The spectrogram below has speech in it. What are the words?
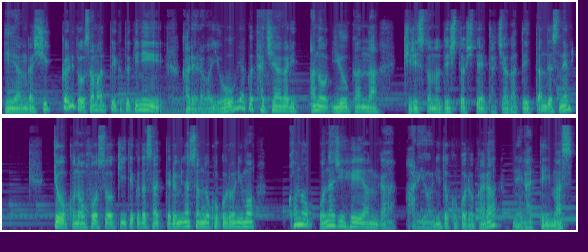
平安がしっかりと収まっていくときに、彼らはようやく立ち上がり、あの勇敢なキリストの弟子として立ち上がっていったんですね。今日この放送を聞いてくださっている皆さんの心にも、この同じ平安があるようにと心から願っています。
